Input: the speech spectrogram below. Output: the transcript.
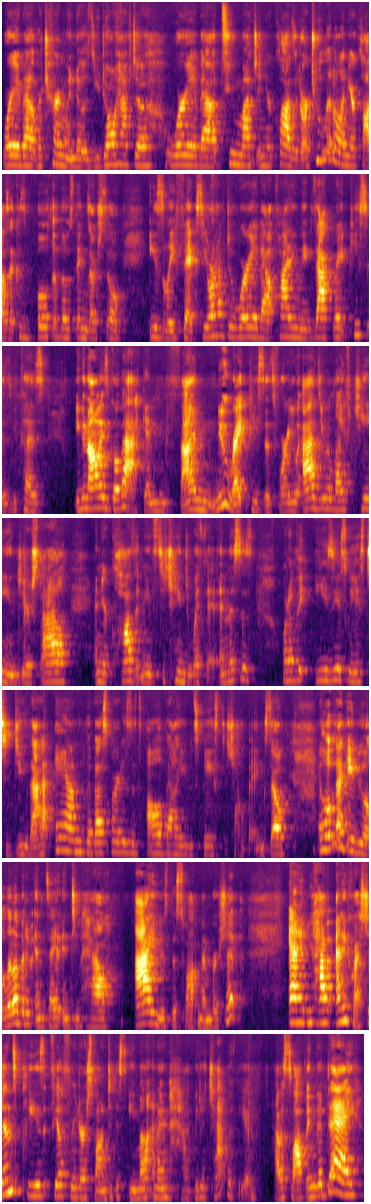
worry about return windows. You don't have to worry about too much in your closet or too little in your closet because both of those things are so easily fixed. You don't have to worry about finding the exact right pieces because you can always go back and find new right pieces for you as your life change, your style and your closet needs to change with it. And this is one of the easiest ways to do that. And the best part is it's all values-based shopping. So I hope that gave you a little bit of insight into how I use the SWAP membership. And if you have any questions, please feel free to respond to this email and I'm happy to chat with you. Have a swapping good day.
